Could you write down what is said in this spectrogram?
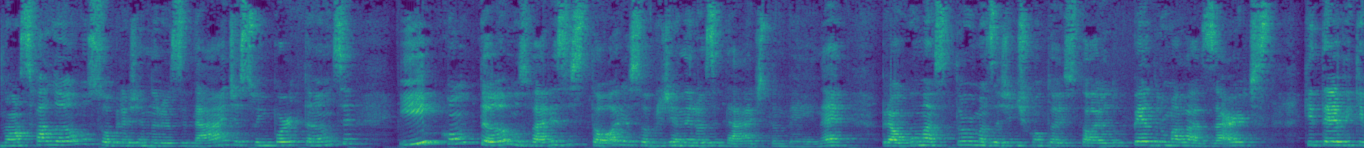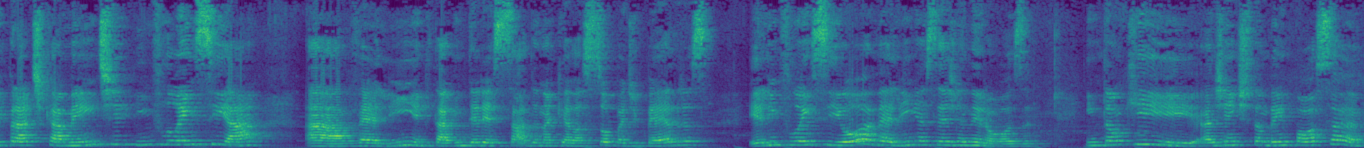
nós falamos sobre a generosidade, a sua importância e contamos várias histórias sobre generosidade também, né? Para algumas turmas a gente contou a história do Pedro Malazartes, que teve que praticamente influenciar a velhinha que estava interessada naquela sopa de pedras. Ele influenciou a velhinha a ser generosa. Então que a gente também possa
